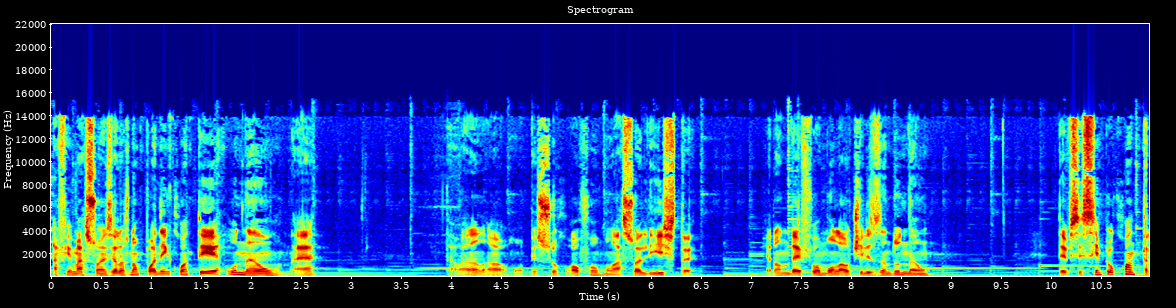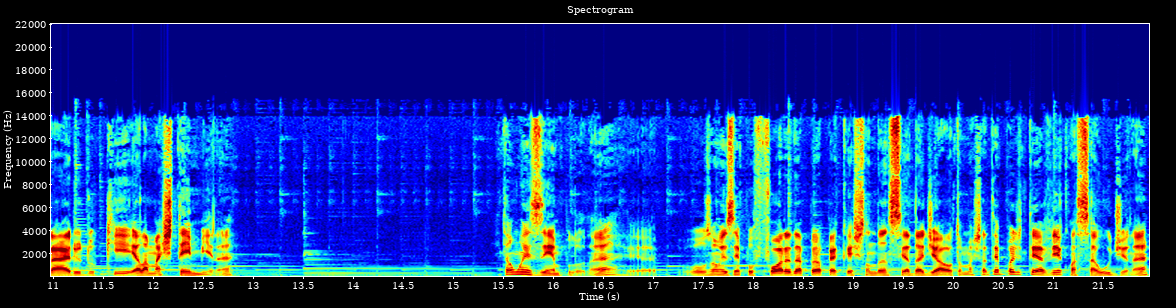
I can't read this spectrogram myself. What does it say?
Afirmações elas não podem conter o não, né? Então, uma pessoa ao formular sua lista, ela não deve formular utilizando o não. Deve ser sempre o contrário do que ela mais teme, né? Então, um exemplo, né? É, vou usar um exemplo fora da própria questão da ansiedade alta, mas até pode ter a ver com a saúde, né?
